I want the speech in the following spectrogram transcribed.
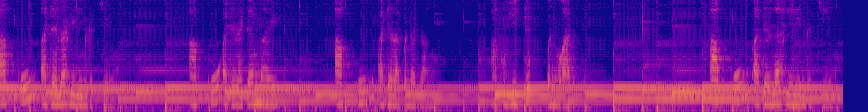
Aku adalah lilin kecil. Aku adalah damai. Aku adalah penerang. Aku hidup penuh arti. Adalah lilin kecil.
